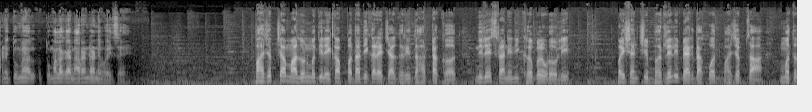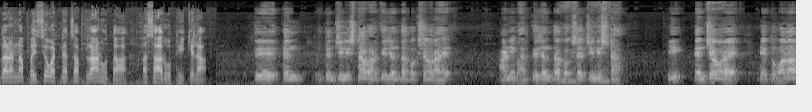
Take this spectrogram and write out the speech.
आणि तुम्हाला तुम्हाला काय नारायण राणे व्हायचं आहे? भाजपच्या मालवणमधील एका पदाधिकाऱ्याच्या घरी धाड टाकत निलेश राणेंनी खळबळ उडवली. पैशांची भरलेली बॅग दाखवत भाजपचा मतदारांना पैसे वाटण्याचा प्लान होता असा आरोपही केला. ते त्यां- त्यांची निष्ठा भारतीय जनता पक्षावर आहे आणि भारतीय जनता पक्षाची निष्ठा ही त्यांच्यावर आहे हे तुम्हाला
